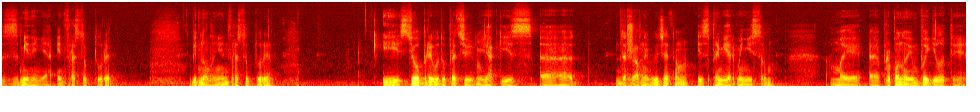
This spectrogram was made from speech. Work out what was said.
змінення інфраструктури, відновлення інфраструктури. І з цього приводу працюємо як із е, державним бюджетом, із прем'єр-міністром. Ми е, пропонуємо виділити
